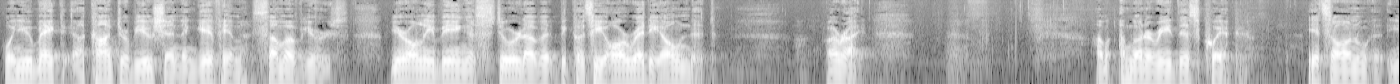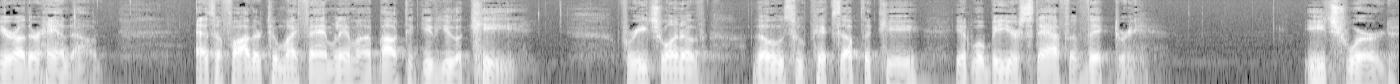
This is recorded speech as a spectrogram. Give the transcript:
When you make a contribution and give him some of yours, you're only being a steward of it because he already owned it. All right. I'm, I'm going to read this quick. It's on your other handout. As a father to my family, I'm about to give you a key. For each one of those who picks up the key, it will be your staff of victory. Each word,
